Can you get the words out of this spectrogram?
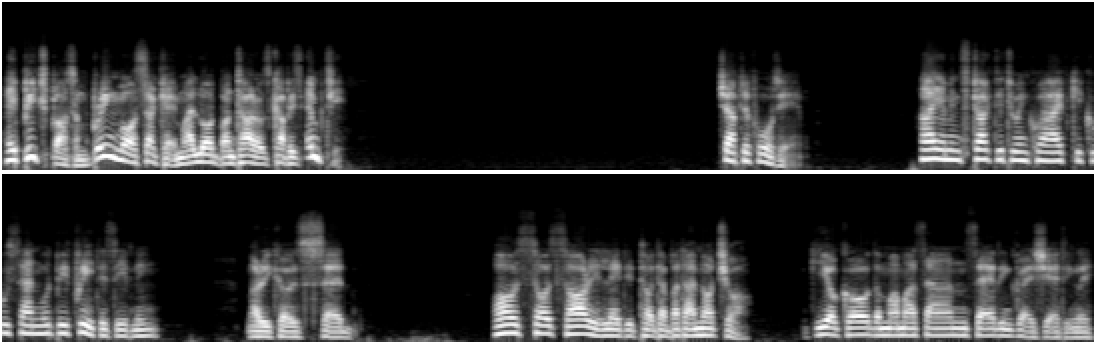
Hey, Peach Blossom, bring more sake. My Lord Buntaro's cup is empty.' Chapter 40 I am instructed to inquire if Kiku-san would be free this evening. Mariko said, Oh, so sorry, Lady Toda, but I'm not sure. Gyoko, the Mama-san, said ingratiatingly,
